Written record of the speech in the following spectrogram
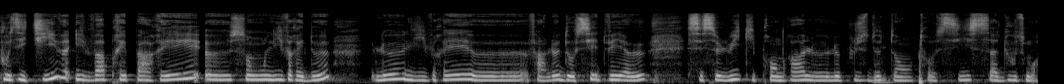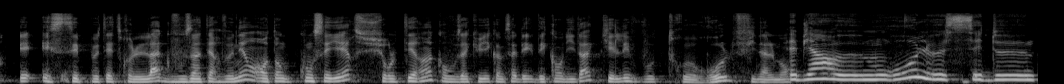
positive, il va préparer son livret 2, le livret, euh, enfin le dossier de VAE. C'est celui qui prendra le, le plus de temps, entre 6 à 12 mois. Et, et c'est peut-être là que vous intervenez en, en tant que conseillère sur le terrain quand vous accueillez comme ça des, des candidats. Quel est votre rôle finalement? Eh bien, euh, mon rôle, c'est de,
